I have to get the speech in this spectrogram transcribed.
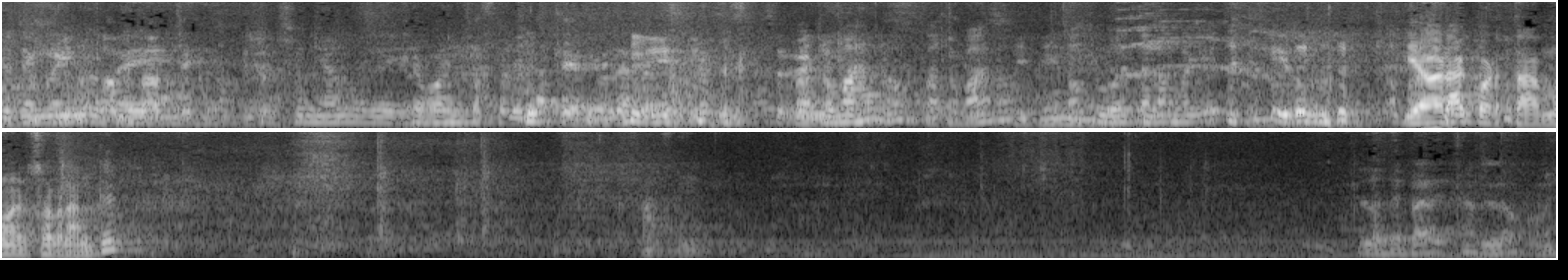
Yo tengo ahí los de. Señalo de. Qué bonito Cuatro más, ¿no? La maqueta. Y ahora cortamos el sobrante. Los de padre están locos, ¿eh?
